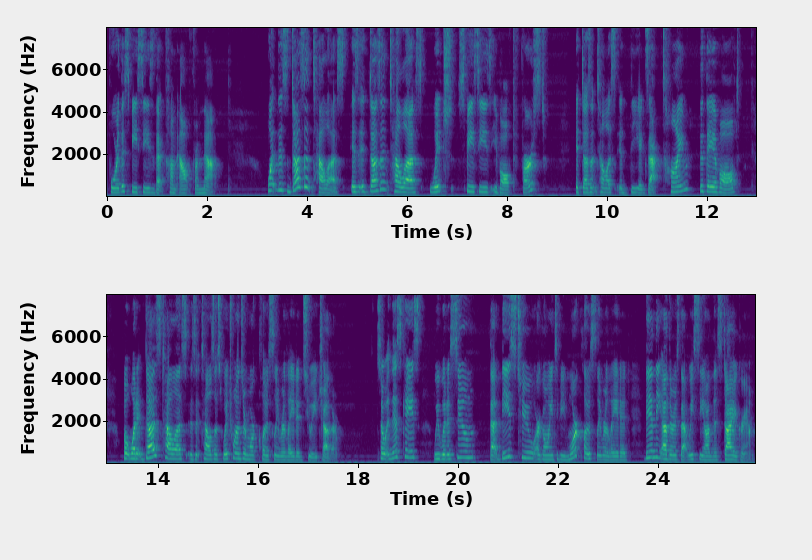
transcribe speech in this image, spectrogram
for the species that come out from that. What this doesn't tell us is it doesn't tell us which species evolved first. It doesn't tell us the exact time that they evolved. But what it does tell us is it tells us which ones are more closely related to each other. So in this case, we would assume that these two are going to be more closely related than the others that we see on this diagram.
